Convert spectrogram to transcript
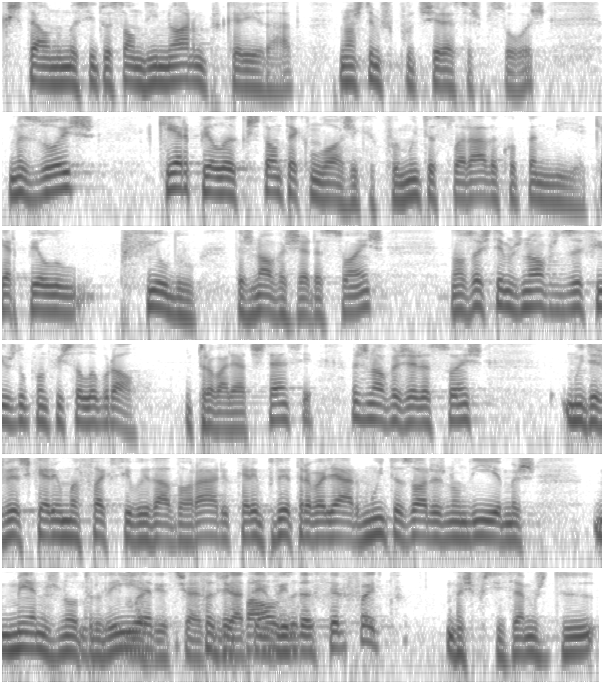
que estão numa situação de enorme precariedade. Nós temos que proteger essas pessoas, mas hoje, quer pela questão tecnológica, que foi muito acelerada com a pandemia, quer pelo perfil do, das novas gerações, nós hoje temos novos desafios do ponto de vista laboral. O trabalho à distância, as novas gerações muitas vezes querem uma flexibilidade de horário, querem poder trabalhar muitas horas num dia, mas menos no outro mas, dia, mas isso já, fazer já pausa. tem vindo a ser feito. Mas precisamos de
